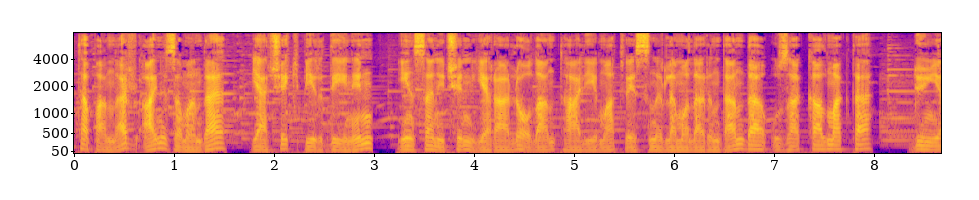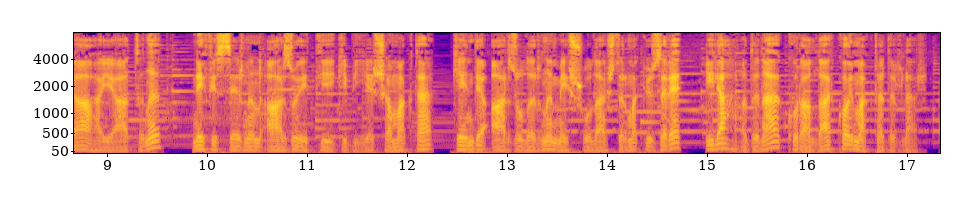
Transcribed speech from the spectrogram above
tapanlar aynı zamanda gerçek bir dinin insan için yararlı olan talimat ve sınırlamalarından da uzak kalmakta, dünya hayatını nefislerinin arzu ettiği gibi yaşamakta, kendi arzularını meşrulaştırmak üzere ilah adına kurallar koymaktadırlar.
